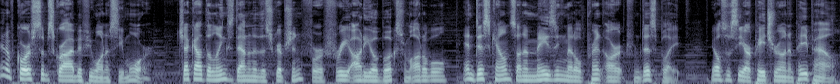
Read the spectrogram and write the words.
And of course, subscribe if you want to see more. Check out the links down in the description for free audiobooks from Audible and discounts on amazing metal print art from Displate. You also see our Patreon and PayPal.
